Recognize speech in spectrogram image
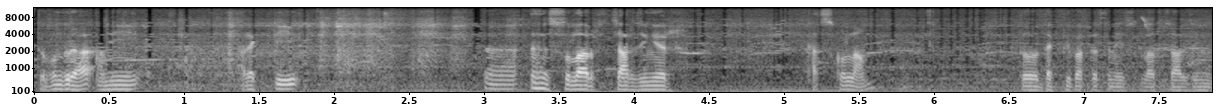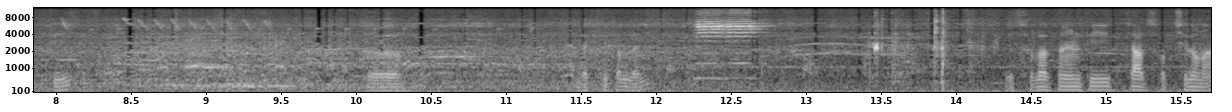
তো বন্ধুরা, আমি আরেকটি সোলার চার্জিংয়ের কাজ করলাম। তো দেখতে পাচ্ছেন এই সোলার চার্জিংটি তো দেখতে পারলেন। সোলার প্যানেলটি চার্জ হচ্ছিল না,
